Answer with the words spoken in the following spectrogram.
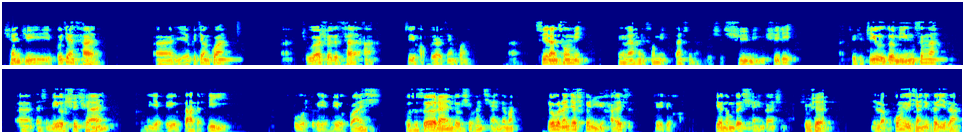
全局不见财，呃，也不见官，啊，主要说的财啊，最好不要见官，啊，虽然聪明，这个人很聪明，但是呢，也是虚名虚利。就是只有一个名声啊，呃，但是没有实权，可能也没有大的利益。不过这个也没有关系，不是所有男人都喜欢钱的吗？如果人家是个女孩子，这个就好，要那么多钱干什么？是不是？你老公有钱就可以了。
